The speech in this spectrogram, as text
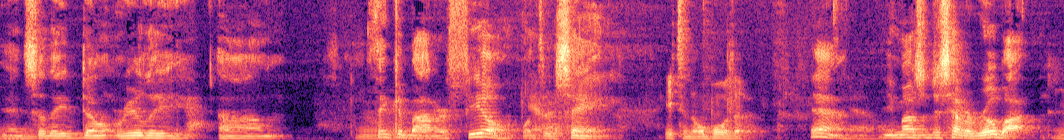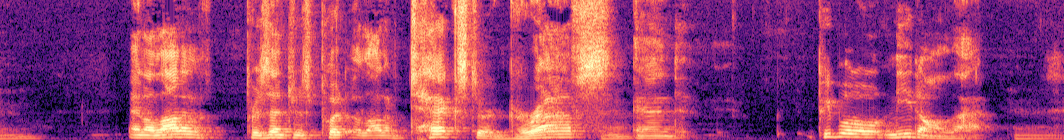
and so they don't really um, think mm. about or feel what they're saying. It's no border. Yeah. you might as well just have a robot. Mm-hmm. And a lot of presenters put a lot of text or graphs, mm-hmm. and people don't need all that. Mm.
